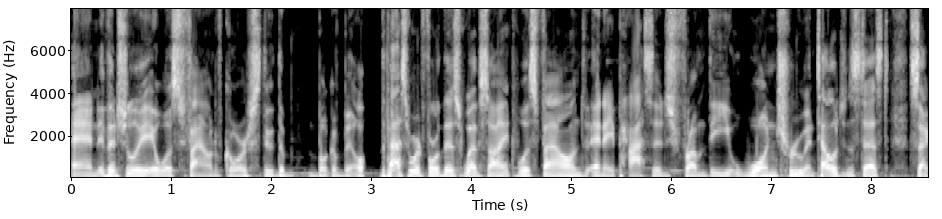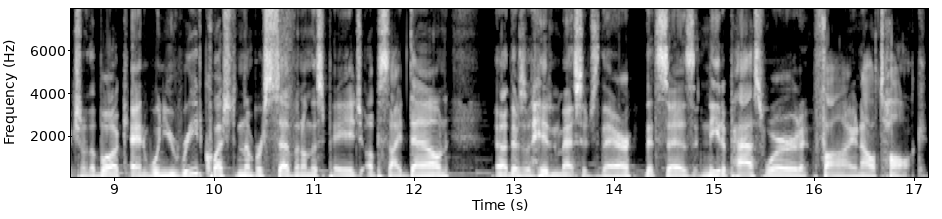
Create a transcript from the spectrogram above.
and eventually it was found, of course, through the Book of Bill. The password for this website was found in a passage from the One True Intelligence Test section of the book, and when you read question number 7 on this page upside down, uh, there's a hidden message there that says, Need a password? Fine, I'll talk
